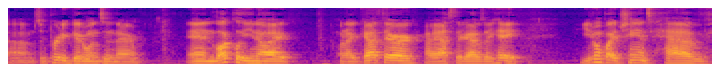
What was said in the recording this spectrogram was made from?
um, some pretty good ones in there. And luckily, you know, I when I got there, I asked the guy, I was like, hey, you don't by chance have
